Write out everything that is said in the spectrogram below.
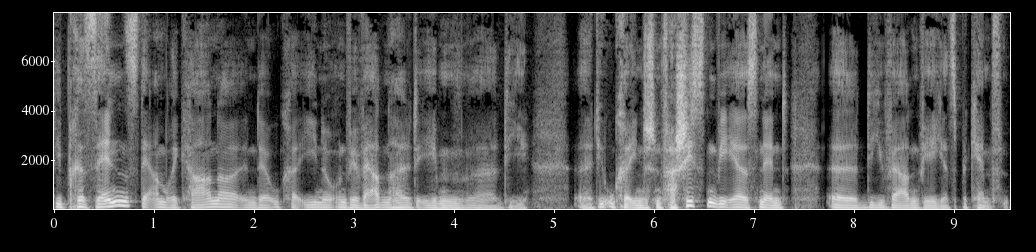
die Präsenz der Amerikaner in der Ukraine und wir werden halt eben äh, die, äh, die ukrainischen Faschisten, wie er es nennt, äh, die werden wir jetzt bekämpfen.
